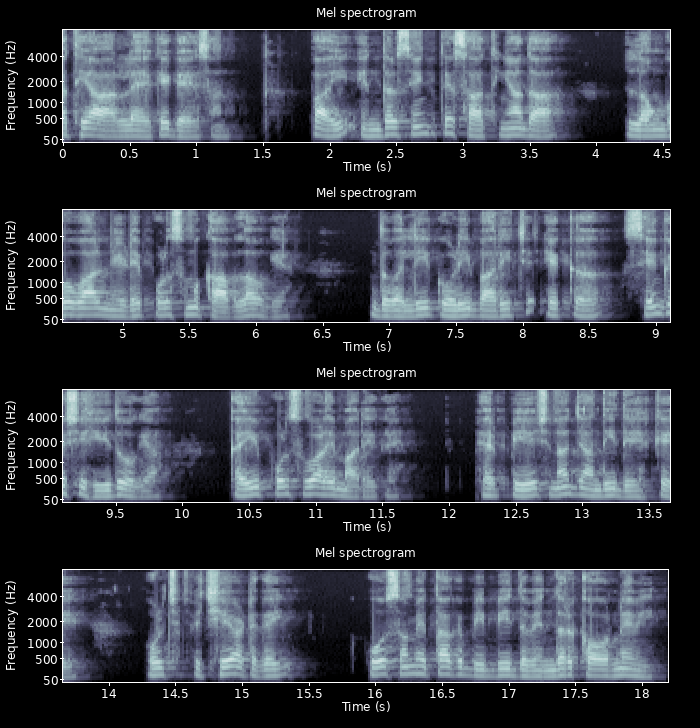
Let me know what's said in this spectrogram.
ਹਥਿਆਰ ਲੈ ਕੇ ਗਏ ਸਨ। ਭਾਈ ਇੰਦਰ ਸਿੰਘ ਤੇ ਸਾਥੀਆਂ ਦਾ ਲੌਂਗੋਵਾਲ ਨੇੜੇ ਪੁਲਿਸ ਮੁਕਾਬਲਾ ਹੋ ਗਿਆ। ਦਵੱਲੀ ਗੋਲੀਬਾਰੀ 'ਚ ਇੱਕ ਸਿੰਘ ਸ਼ਹੀਦ ਹੋ ਗਿਆ। ਕਈ ਪੁਲਿਸ ਵਾਲੇ ਮਾਰੇ ਗਏ। ਫਿਰ ਪੇਸ਼ ਨਾ ਜਾਂਦੀ ਦੇਖ ਕੇ ਪੁਲਿਸ ਪਿੱਛੇ ਹਟ ਗਈ। ਉਸ ਸਮੇਂ ਤੱਕ ਬੀਬੀ ਦਵਿੰਦਰ ਕੌਰ ਨੇ ਵੀ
